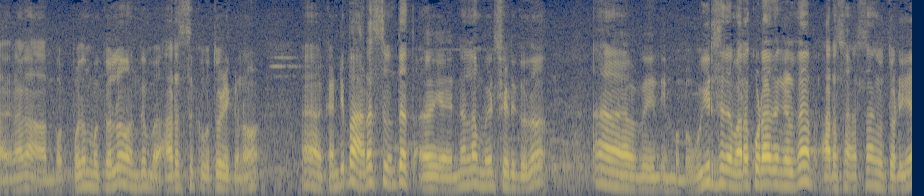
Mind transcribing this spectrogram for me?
அதனால பொதுமக்களும் வந்து அரசுக்கு ஒத்துழைக்கணும். கண்டிப்பாக அரசு வந்து என்னெல்லாம் முயற்சி எடுக்குதோ உயிர் சேதம் வரக்கூடாதுங்கிறது தான் அரசு அரசாங்கத்துடைய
